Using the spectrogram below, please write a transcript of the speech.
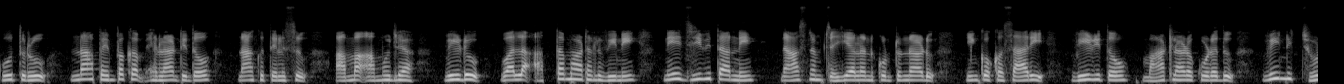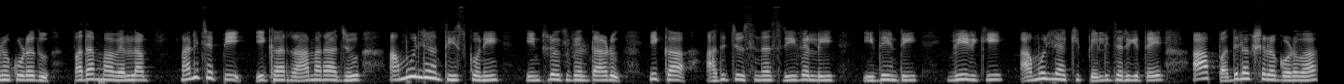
కూతురు నా పెంపకం ఎలాంటిదో నాకు తెలుసు. అమ్మ అమూల్య వీడు వాళ్ళ అత్త మాటలు విని నీ జీవితాన్ని నాశనం చెయ్యాలనుకుంటున్నాడు. ఇంకొకసారి వీడితో మాట్లాడకూడదు వీడిని చూడకూడదు. పదమ్మ వెళ్ళాం అని చెప్పి ఇక రామరాజు అమూల్యాన్ని తీసుకొని ఇంట్లోకి వెళ్తాడు. ఇక అది చూసిన శ్రీవల్లి ఇదేంటి? వీడికి అమూల్యకి పెళ్ళి జరిగితే ఆ పది లక్షల గొడవ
